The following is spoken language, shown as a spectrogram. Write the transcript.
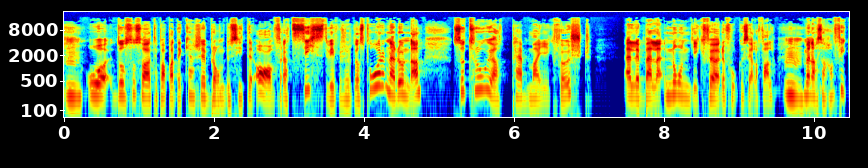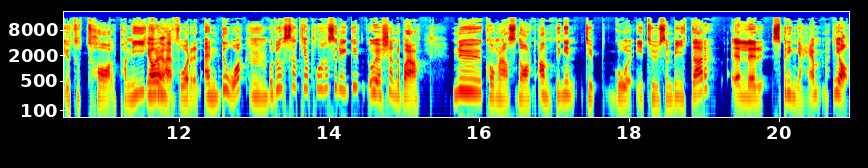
Mm. Och då så sa jag till pappa att det kanske är bra om du sitter av för att sist vi försökte oss på den här rundan så tror jag att Pebma gick först. Eller Bella, någon gick före fokus i alla fall. Men alltså han fick ju total panik Mm. Ja, för de ja. här fåren ändå. Mm. Och då satt jag på hans rygg och jag kände bara nu kommer han snart antingen typ gå i tusen bitar eller springa hem. Ja.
